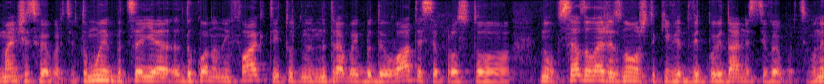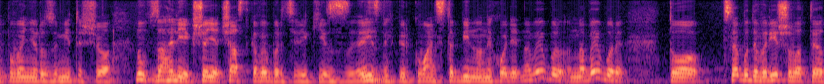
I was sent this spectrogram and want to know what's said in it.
меншість виборців. Тому якби це є доконаний факт, і тут не, не треба якби дивуватися. Просто ну все залежить знову ж таки від відповідальності виборців. Вони повинні розуміти, що ну взагалі, якщо є частка виборців, які з різних міркувань стабільно не ходять на вибори на вибори, то все буде вирішувати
